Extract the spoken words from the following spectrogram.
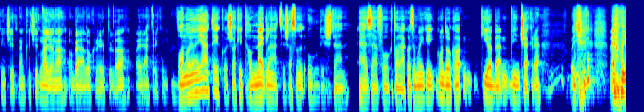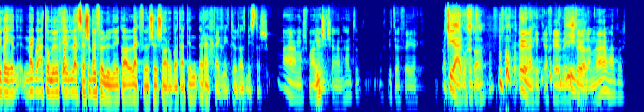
kicsit, nem kicsit, nagyon a, a beállókra épül a, a játékunk. Van olyan játékos, akit ha meglátsz, és azt mondod, úristen, ezzel fogok találkozni. Mondjuk így gondolok a Kielbe vincsekre, hogy mondjuk, hogy én meglátom őt, én legszívesebben fölülnék a legfőső sarokba, tehát én rettegnék tőle, az biztos. Nem, most már Nincs? nincsen. Hát most mitől féljek? A Csiágusztal. Ő neki kell félni Így tőlem, van. nem? Hát most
